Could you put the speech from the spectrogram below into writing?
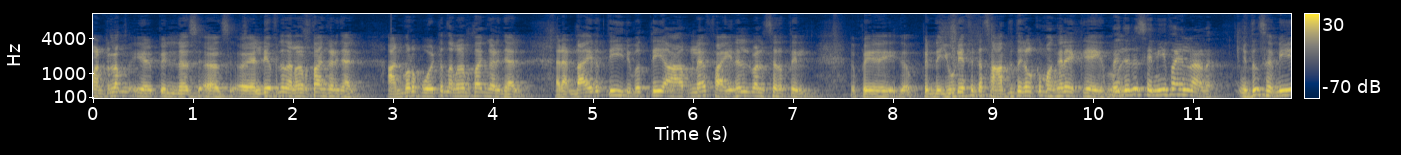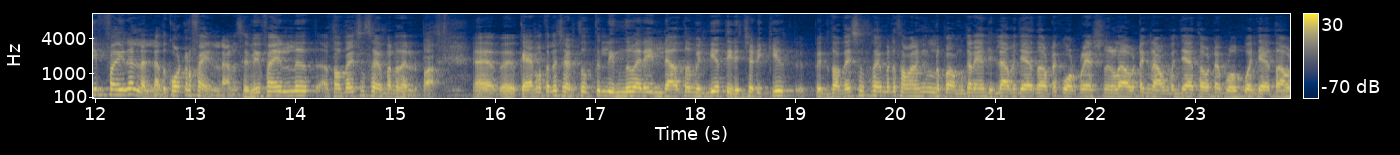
മണ്ഡലം പിന്നെ എൽ ഡി എഫിന് നിലനിർത്താൻ കഴിഞ്ഞാൽ അൻവർ പോയിട്ട് നിലനിർത്താൻ കഴിഞ്ഞാൽ രണ്ടായിരത്തി ഇരുപത്തി ആറിലെ ഫൈനൽ മത്സരത്തിൽ പിന്നെ യു ഡി എഫിന്റെ സാധ്യതകൾക്കും അങ്ങനെയൊക്കെയായിരുന്നു. ഇതൊരു സെമി ഫൈനലാണ് ഇത് സെമി ഫൈനൽ അല്ല അത് ക്വാർട്ടർ ഫൈനലാണ്. സെമി ഫൈനലിൽ തദ്ദേശ സ്വയംഭരണ തെരഞ്ഞെടുപ്പാണ് കേരളത്തിന്റെ ചരിത്രത്തിൽ ഇന്ന് വരെ ഇല്ലാത്ത വലിയ തിരിച്ചടിക്ക് പിന്നെ തദ്ദേശ സ്വയംഭരണ സമരങ്ങളിൽ ഇപ്പോൾ നമുക്കറിയാം ജില്ലാ പഞ്ചായത്താവട്ടെ കോർപ്പറേഷനുകളാവട്ടെ ഗ്രാമപഞ്ചായത്താവട്ടെ ബ്ലോക്ക് പഞ്ചായത്താവട്ടെ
